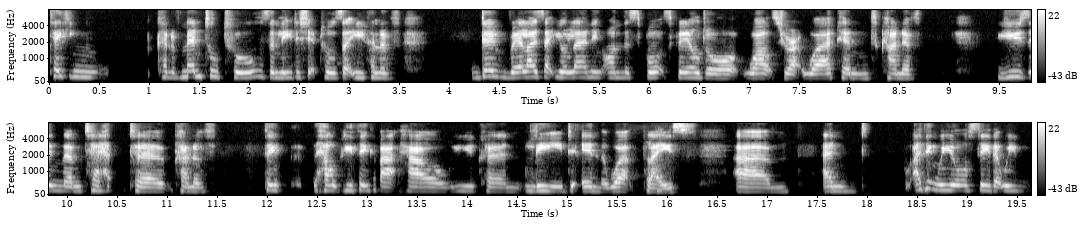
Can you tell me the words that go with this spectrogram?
taking kind of mental tools and leadership tools that you kind of don't realize that you're learning on the sports field or whilst you're at work and kind of using them to to kind of think help you think about how you can lead in the workplace. Um, and i think we all see that we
